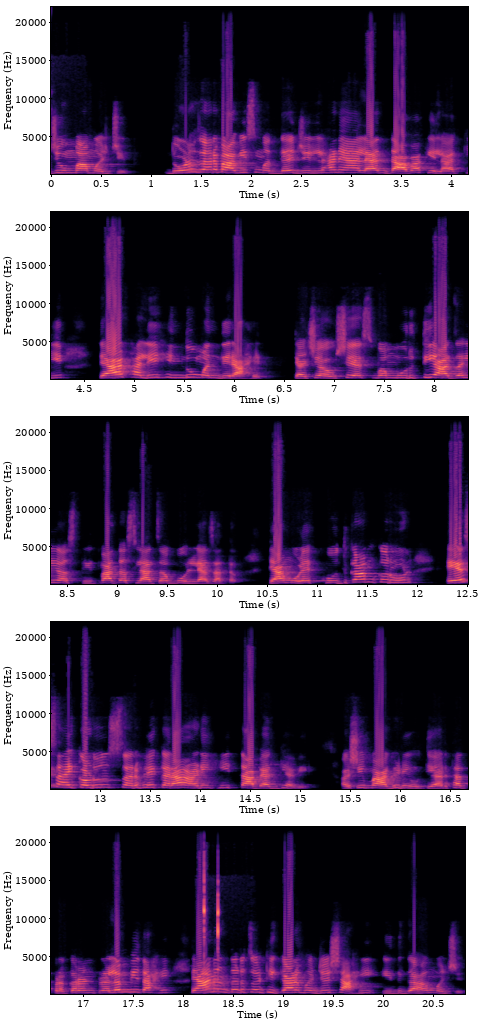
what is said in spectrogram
जुम्मा मस्जिद. दोन हजार बावीसमध्ये जिल्हा न्यायालयात दावा केला की त्याखाली हिंदू मंदिर आहेत. त्याचे अवशेष व मूर्ती आजही अस्तित्वात असल्याचं बोलल्या जातं. त्यामुळे खोदकाम करून एस आयकडून सर्व्हे करा आणि ही ताब्यात घ्यावी अशी मागणी होती. अर्थात प्रकरण प्रलंबित आहे. त्यानंतरचं ठिकाण म्हणजे शाही ईदगाह मस्जिद.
